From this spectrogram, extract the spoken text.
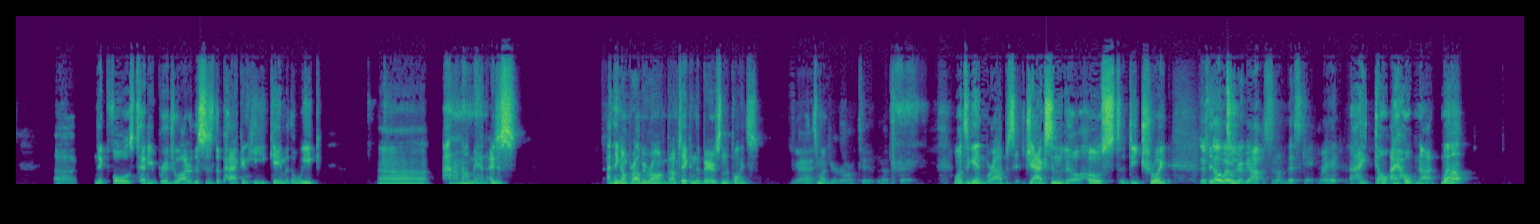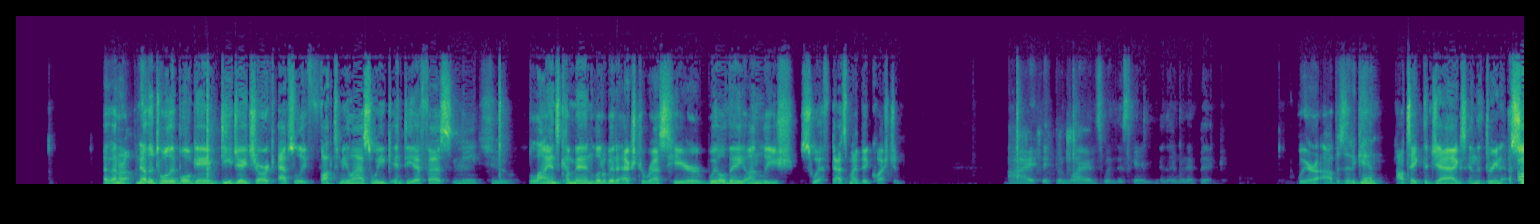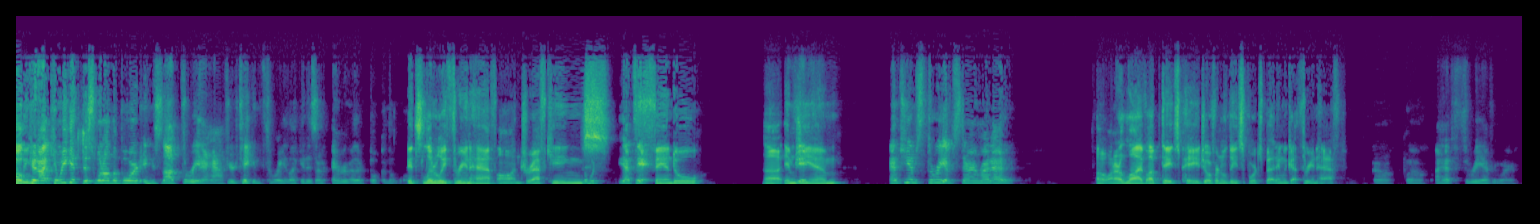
Uh, Nick Foles, Teddy Bridgewater. This is the pack and heat game of the week. Uh, I don't know, man. I just I think I'm probably wrong, but I'm taking the Bears in the points. Yeah, That's I think my- you're wrong too, but that's great. Once again, we're opposite. Jacksonville hosts Detroit. There's The no way deep- we're gonna be opposite on this game, right? I don't. I hope not. Well, I don't know. Another toilet bowl game. DJ Chark absolutely fucked me last week in DFS. Me too. Lions come in, a little bit of extra rest here. Will they unleash Swift? That's my big question. I think the Lions win this game and they win it big. We're opposite again. I'll take the Jags and the three. Oh, Assuming can I? Can we get this one on the board? And it's not three and a half. You're taking three, like it is on every other book in the world. it's literally three and a half on DraftKings, yeah, that's it. FanDuel, uh, MGM. MGM's three. I'm staring right at it. Oh, on our live updates page over in Elite Sports Betting, we got three and a half. Oh well, I have three everywhere.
